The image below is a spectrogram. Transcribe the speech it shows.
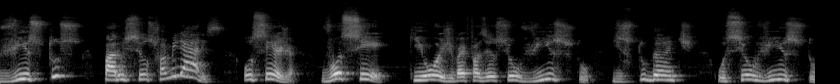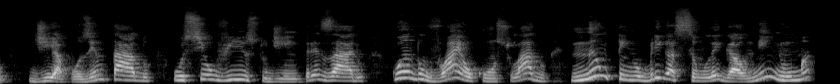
vistos para os seus familiares. Ou seja, você que hoje vai fazer o seu visto de estudante, o seu visto de aposentado, o seu visto de empresário, quando vai ao consulado, não tem obrigação legal nenhuma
